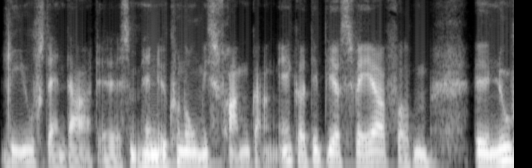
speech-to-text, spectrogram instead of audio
levestandard, øh, simpelthen som en økonomisk fremgang, ikke? og det bliver sværere for dem nu.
